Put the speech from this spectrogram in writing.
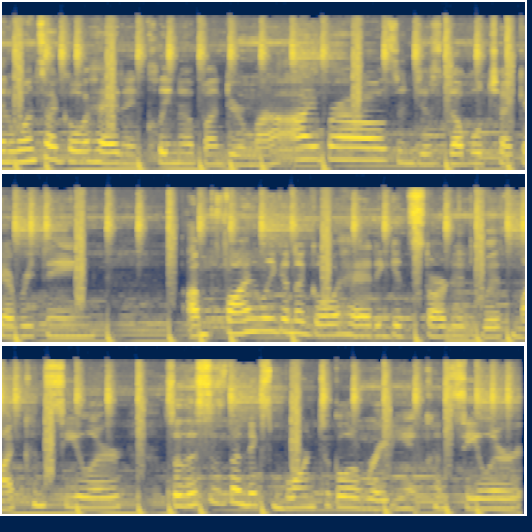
And once I go ahead and clean up under my eyebrows and just double check everything, I'm finally going to go ahead and get started with my concealer. So this is the NYX Born to Glow Radiant Concealer.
